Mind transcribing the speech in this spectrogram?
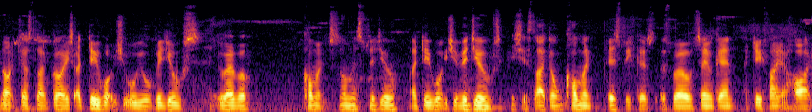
not just that, guys, I do watch all your videos. Whoever comments on this video, I do watch your videos. It's just I don't comment is because, as well, same again, I do find it hard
